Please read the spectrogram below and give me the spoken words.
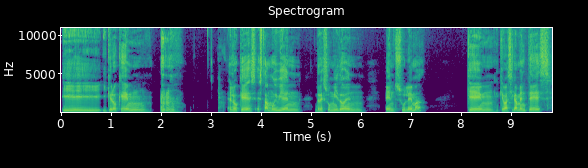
y, creo que mm, en lo que es está muy bien resumido en, su lema, mm, que, básicamente es,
